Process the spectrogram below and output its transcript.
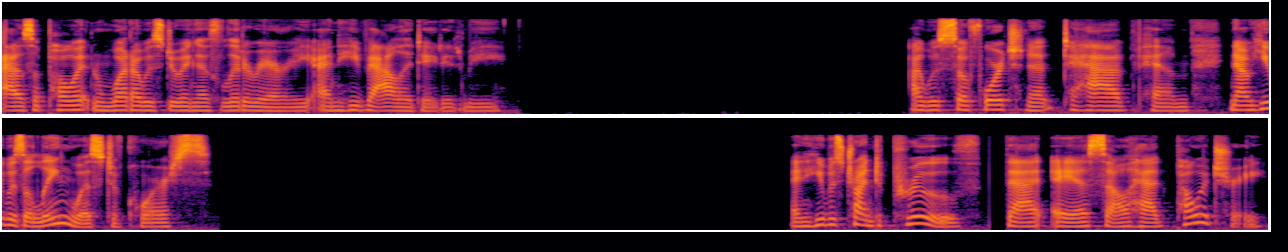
as a poet and what I was doing as literary, and he validated me. I was so fortunate to have him. Now, he was a linguist, of course. And he was trying to prove that ASL had poetry.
